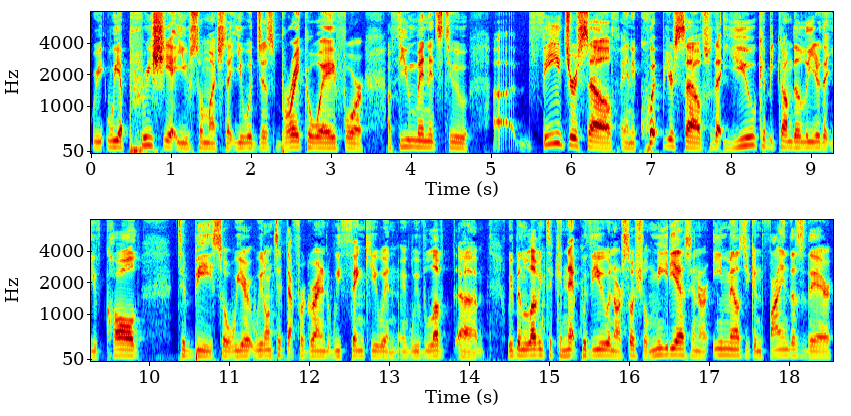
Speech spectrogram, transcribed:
we we appreciate you so much that you would just break away for a few minutes to uh, feed yourself and equip yourself so that you can become the leader that you've called to be. So we are we don't take that for granted. We thank you, and we've loved uh, we've been loving to connect with you in our social medias and our emails. You can find us there.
